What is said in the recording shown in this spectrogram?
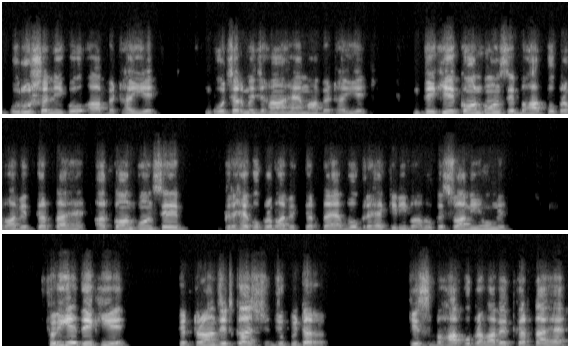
गुरु शनि को आप बैठाइए, गोचर में जहाँ है, वहाँ बैठाइए। देखिए कौन कौन से भाव को प्रभावित करता है और कौन कौन से ग्रह को प्रभावित करता है, वो ग्रह किन्हीं भावों के स्वामी होंगे। फिर ये देखिए कि ट्रांजिट का जुपिटर किस भाव को प्रभावित करता है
